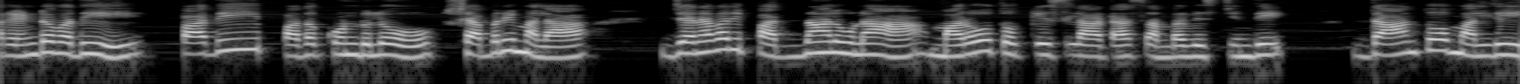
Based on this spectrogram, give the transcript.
రెండవది పది పదకొండులో శబరిమల జనవరి పద్నాలుగున మరో తొక్కేసిలాట సంభవించింది దాంతో మళ్ళీ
